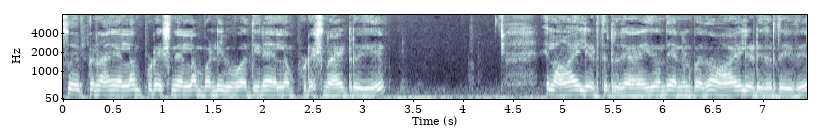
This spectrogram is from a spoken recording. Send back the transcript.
ஸோ இப்போ நாங்கள் எல்லாம் ப்ரொடக்ஷன் எல்லாம் பண்ணி இப்போ பார்த்தீங்கன்னா எல்லாம் ப்ரொடக்ஷன் ஆகிட்டுருக்கு எல்லாம் ஆயில் எடுத்துகிட்டு இருக்காங்க இது வந்து என்னென்னு பார்த்தீங்கன்னா ஆயில் எடுக்கிறது இது.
